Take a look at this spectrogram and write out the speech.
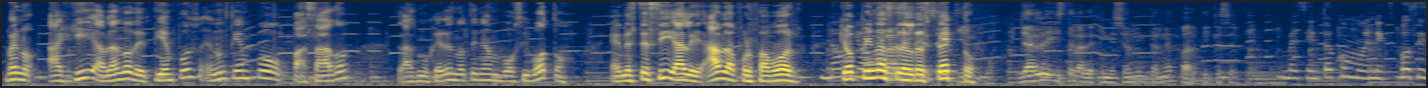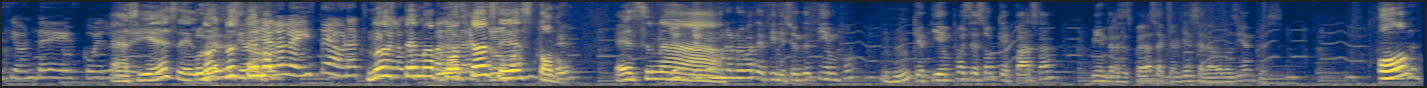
Bueno, aquí hablando de tiempos, en un tiempo pasado, las mujeres no tenían voz y voto. En este sí, Ale, habla por favor. No, ¿Qué opinas del ti, ¿qué es el respecto? Ya leíste la definición de internet para ti, ¿qué es el tiempo? Me siento como en exposición de escuela. Así de- es, el- no, ¿Podrías no es decir Ya tema, lo leíste, ahora no es tema podcast, No, es todo. eh, Es Yo, yo tengo una... una nueva definición de tiempo, Ujú. que tiempo es eso que pasa mientras esperas a que alguien se lave los dientes. O,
